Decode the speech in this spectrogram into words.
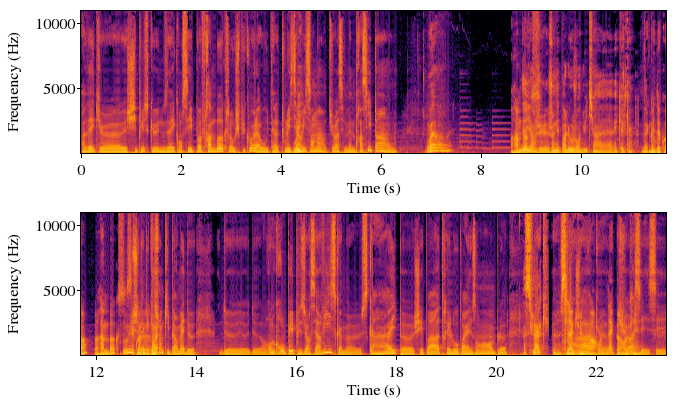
avec, euh, je sais plus ce que nous avait conseillé Pof Rambox, là, ou je sais plus quoi, là, où t'as tous les Oui. services en un. Tu vois, c'est le même principe, hein. Ouais, ouais, ouais. Rambox. D'ailleurs, je- j'en ai parlé aujourd'hui, tiens, avec quelqu'un. D'accord. Mais de quoi? Rambox Oui, c'est une le- application qui permet de, de, de regrouper plusieurs services comme euh, Skype, euh, je sais pas, Trello par exemple. Slack. euh, Slack, je viens de voir, ouais, d'accord, tu vois, ok. c'est-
